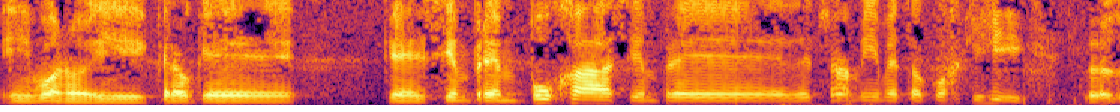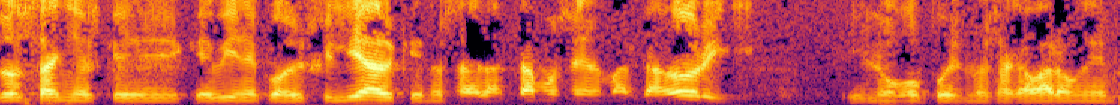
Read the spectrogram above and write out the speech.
y, bueno, y creo que, que siempre empuja, siempre, de hecho a mí me tocó aquí los dos años que, que vine con el filial, que nos adelantamos en el marcador y, y luego pues nos acabaron, en,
